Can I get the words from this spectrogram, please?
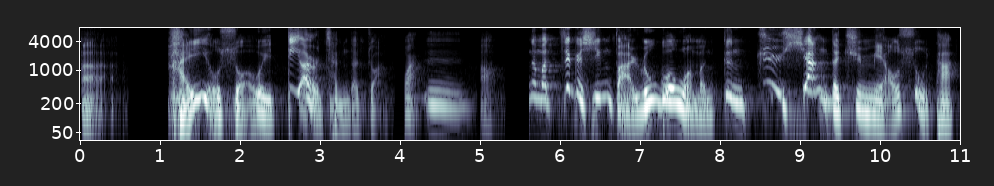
啊，还有所谓第二层的转换。嗯。啊。那么这个心法，如果我们更具象的去描述它，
